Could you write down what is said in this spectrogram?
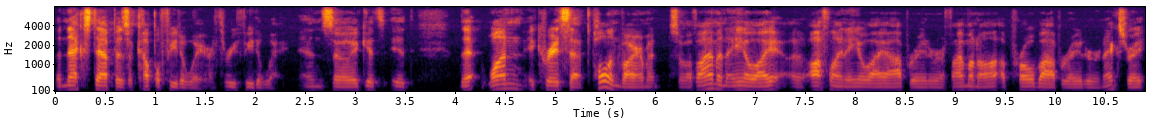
the next step is a couple feet away or three feet away. And so it gets it that one it creates that pull environment. So if I'm an AOI uh, offline AOI operator, if I'm an, a probe operator, an X-ray,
